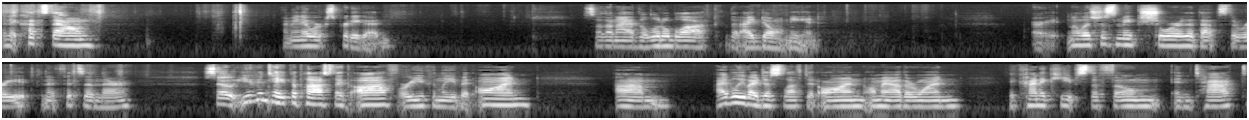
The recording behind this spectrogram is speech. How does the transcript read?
And it cuts down. I mean, it works pretty good. So then I have the little block that I don't need. All right, now let's just make sure that that's the right and it fits in there. So you can take the plastic off or you can leave it on. Um, I believe I just left it on on my other one. It kind of keeps the foam intact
